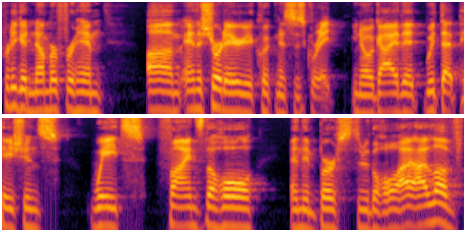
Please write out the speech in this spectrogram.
pretty good number for him. Um, and the short area quickness is great. You know, a guy that with that patience waits, finds the hole, and then bursts through the hole. I, I love,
